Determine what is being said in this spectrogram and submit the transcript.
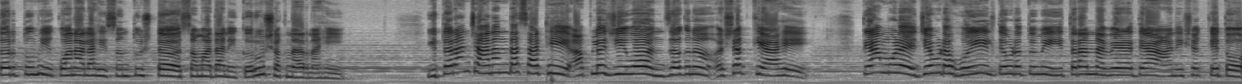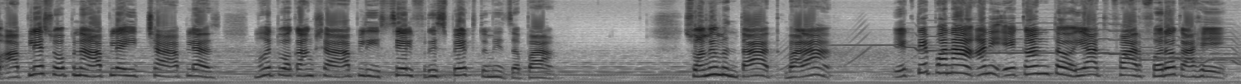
तर तुम्ही कोणालाही संतुष्ट समाधानी करू शकणार नाही. इतरांच्या आनंदासाठी आपलं जीवन जगणं अशक्य आहे. त्यामुळे जेवढं होईल तेवढं तुम्ही इतरांना वेळ द्या आणि शक्यतो आपले स्वप्न आपल्या इच्छा आपल्या महत्वाकांक्षा आपली सेल्फ रिस्पेक्ट तुम्ही जपा. स्वामी म्हणतात बाळा एकटेपणा आणि एकांत यात फार फरक आहे.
